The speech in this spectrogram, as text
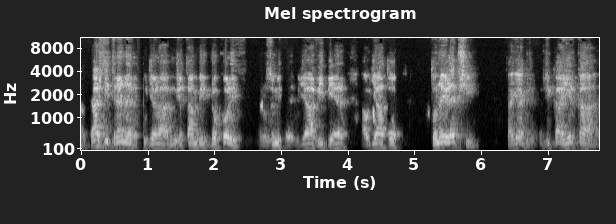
A každý trenér udělá, může tam být kdokoliv, rozumíte, udělá výběr a udělá to, to nejlepší tak jak říká Jirka,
